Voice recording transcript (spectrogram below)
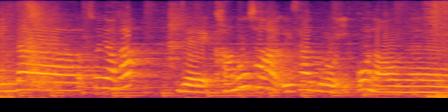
닌자 소녀가 이제 간호사 의상으로 입고 나오는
